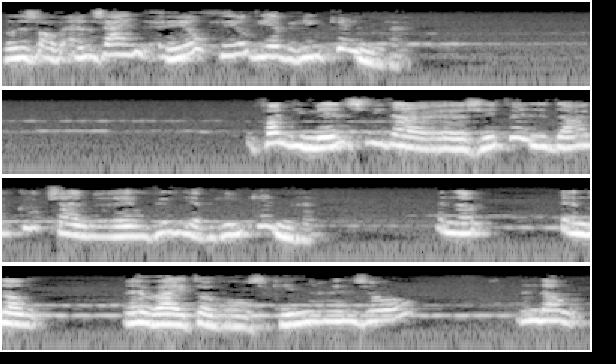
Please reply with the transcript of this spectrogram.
dan is al, en er zijn heel veel die hebben geen kinderen. Van die mensen die daar uh, zitten, in de duivenclub, zijn er heel veel die hebben geen kinderen. En dan, en dan hebben wij het over onze kinderen en zo. En dan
